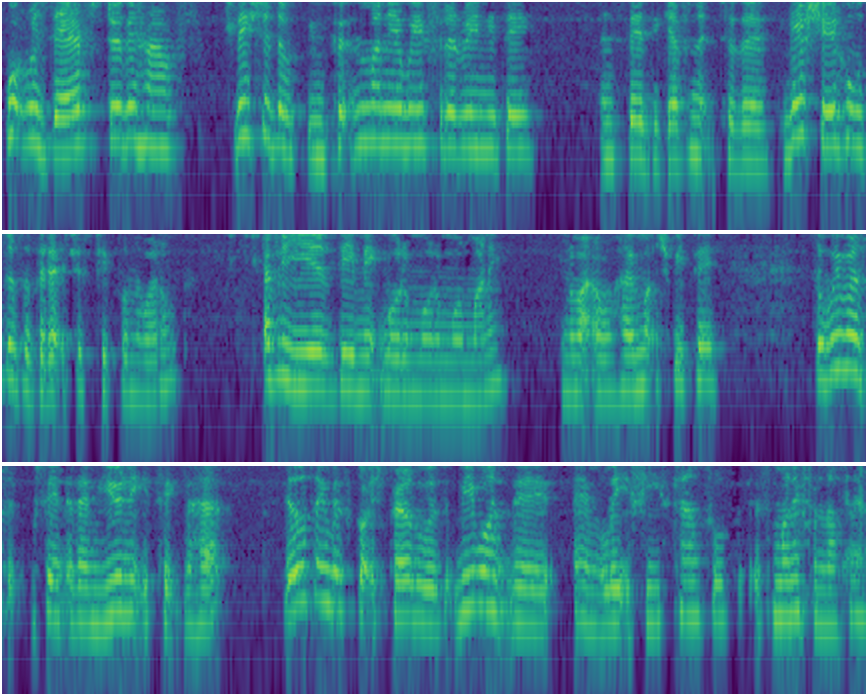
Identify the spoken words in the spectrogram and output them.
What reserves do they have? They should have been putting money away for a rainy day instead of giving it to the. Their shareholders are the richest people in the world. Every year they make more and more and more money, no matter how much we pay. So we were saying to them, you need to take the hit. The other thing about Scottish Power was we want the um, late fees cancelled. It's money for nothing. Yeah.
